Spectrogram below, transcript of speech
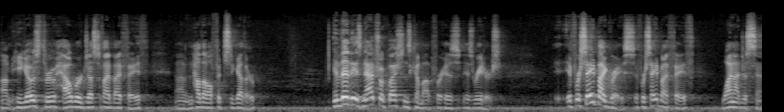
Um, he goes through how we're justified by faith um, and how that all fits together. And then these natural questions come up for his, his readers. If we're saved by grace, if we're saved by faith, why not just sin?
